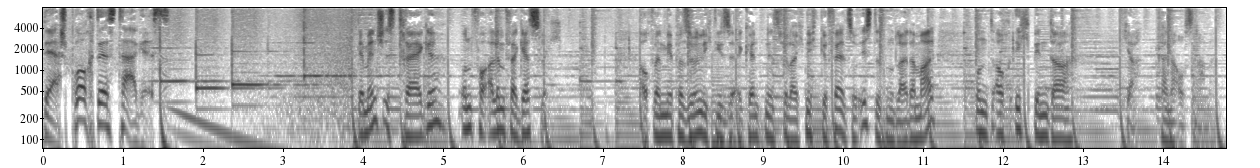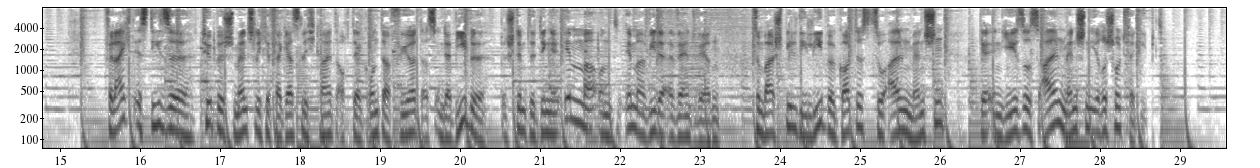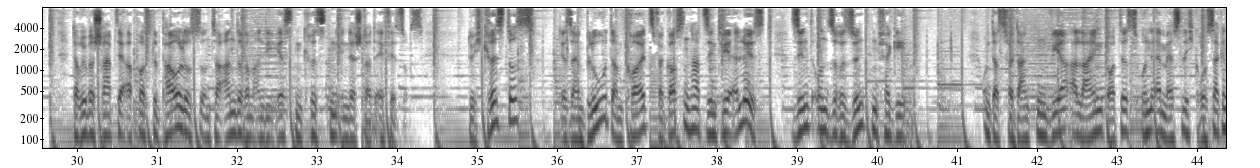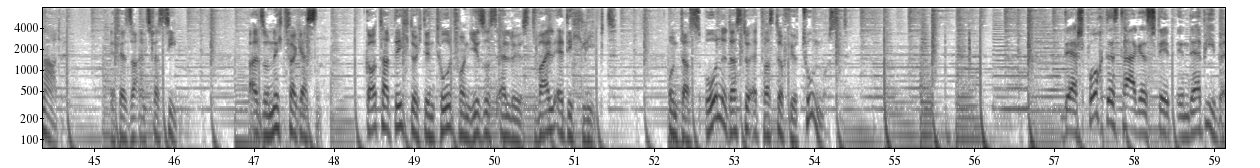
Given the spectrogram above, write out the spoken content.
Der Spruch des Tages. Der Mensch ist träge und vor allem vergesslich. Auch wenn mir persönlich diese Erkenntnis vielleicht nicht gefällt, so ist es nun leider mal. Und auch ich bin da, ja, keine Ausnahme. Vielleicht ist diese typisch menschliche Vergesslichkeit auch der Grund dafür, dass in der Bibel bestimmte Dinge immer und immer wieder erwähnt werden. Zum Beispiel die Liebe Gottes zu allen Menschen, der in Jesus allen Menschen ihre Schuld vergibt. Darüber schreibt der Apostel Paulus unter anderem an die ersten Christen in der Stadt Ephesus. Durch Christus, der sein Blut am Kreuz vergossen hat, sind wir erlöst, sind unsere Sünden vergeben. Und das verdanken wir allein Gottes unermesslich großer Gnade. Epheser 1, Vers 7. Also nicht vergessen. Gott hat dich durch den Tod von Jesus erlöst, weil er dich liebt. Und das ohne, dass du etwas dafür tun musst. Der Spruch des Tages steht in der Bibel.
